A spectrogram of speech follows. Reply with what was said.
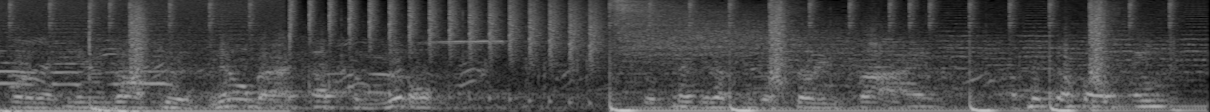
For the hands off to his tailback up the middle. He'll take it up to the 35. A pickup of 8.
